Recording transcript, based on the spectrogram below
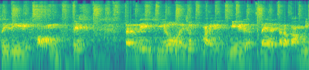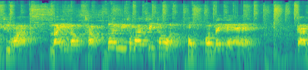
ซีดีของ S t a r y Hero ในชุดใหม่มีในอัลบั้มมีชื่อว่า Light Lock ครับโดยมีสมาชิกทั้งหมด 6 คนได้แก่กัน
